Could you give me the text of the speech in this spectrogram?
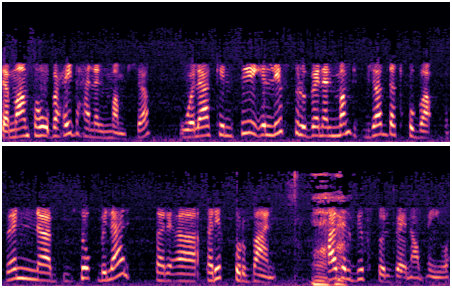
تمام؟ فهو بعيد عن الممشى ولكن في اللي يفصلوا بين الممشى جاده قباء وبين آه، سوق بلال طريق, آه، قربان. آها. هذا اللي بيفصل بينهم أيوه.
